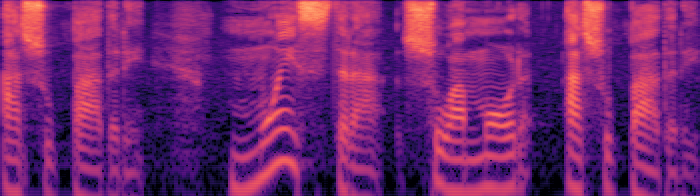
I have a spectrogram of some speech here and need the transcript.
a su padre, muestra su amor a su padre.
